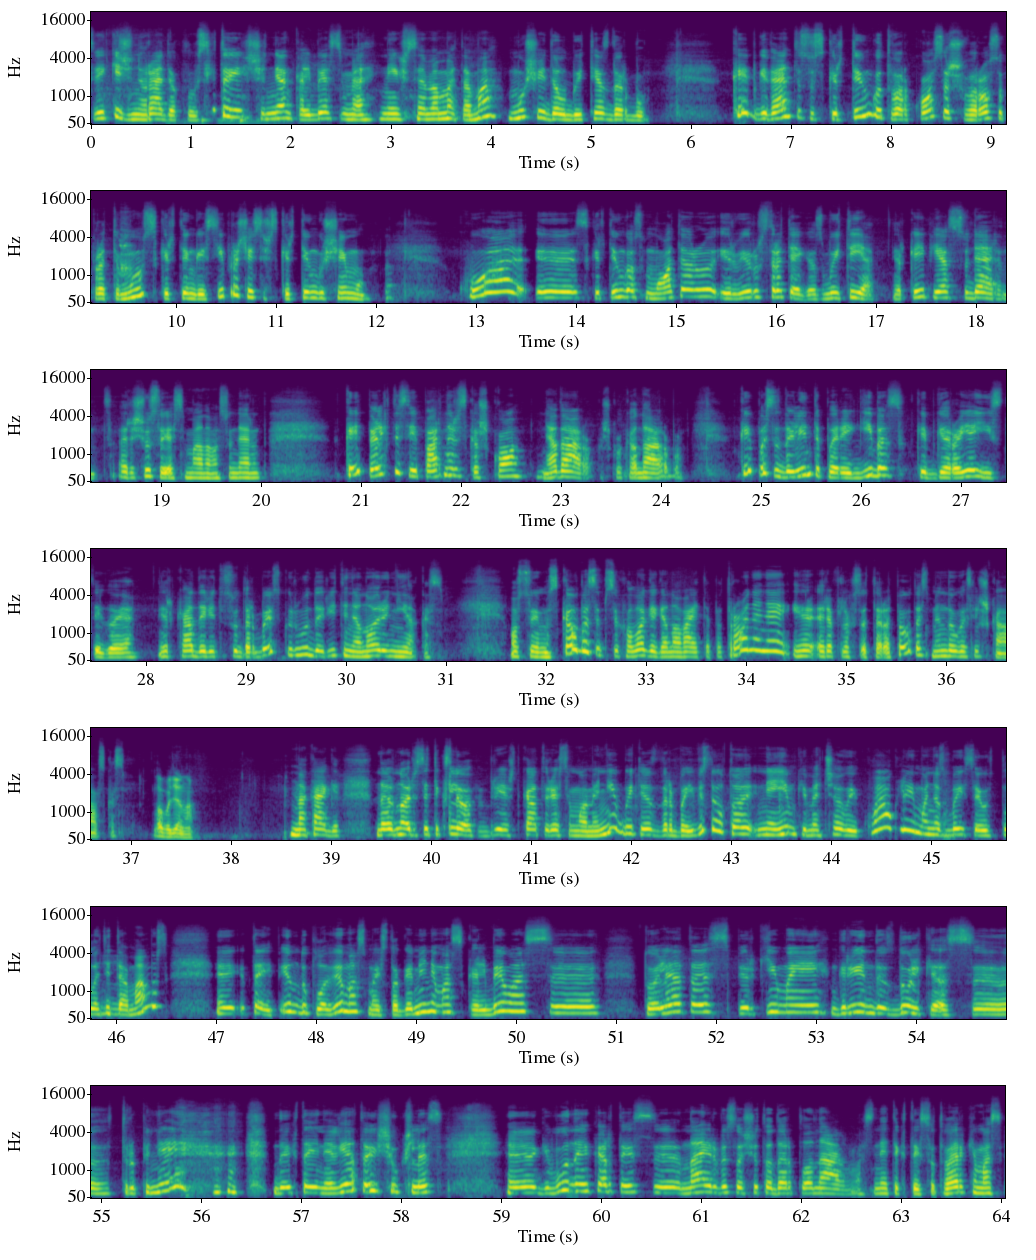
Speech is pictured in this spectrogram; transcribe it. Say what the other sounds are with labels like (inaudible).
Sveiki žinių radio klausytojai. Šiandien kalbėsime neišsemiama tema - mūšiai dėl būties darbų. Kaip gyventi su skirtingu tvarkos ir švaros supratimu, skirtingais įpročiais iš skirtingų šeimų. Kuo e, skirtingos moterų ir vyrų strategijos būtyje ir kaip jas suderint. Ar iš viso jas įmanoma suderint. Kaip elgtis, jei partneris kažko nedaro, kažkokio darbo kaip pasidalinti pareigybes kaip geroje įstaigoje ir ką daryti su darbais kurių daryti nenori niekas o su jumis kalbasi psichologė genovaitė petronienė ir refleksoterapeutas mindaugas liškauskas laba diena Na kągi, dar norisi tiksliau apibriežti, ką turėsim omeny, būties darbai. Vis dėlto neimkime čia vaikų auklėjimo, nes baisiai jau plati mm. tema bus. E, taip, indų plovimas, maisto gaminimas, kalbimas, e, tualetas pirkimai grindys dulkės e, trupiniai (laughs) daiktai ne vietoj šiukšlės gyvūnai kartais e, na ir viso šito dar planavimas ne tiktai sutvarkymas.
